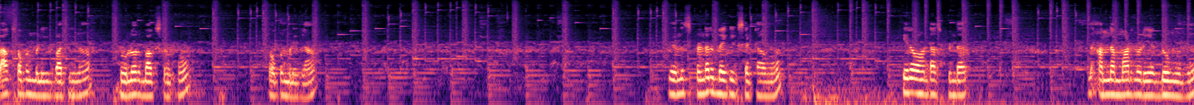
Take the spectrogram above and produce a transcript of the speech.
பாக்ஸ் ஓப்பன் பண்ணி பார்த்தீங்கன்னா உள்ள ஒரு பாக்ஸ் இருக்கும். ஓப்பன் பண்ணிக்கலாம். இது வந்து ஸ்ப்ளெண்டர் பைக்குக்கு செட் ஆகும். ஹீரோ ஹோண்டா ஸ்ப்ளெண்டர் அந்த மாடலுடைய டூம் இது.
